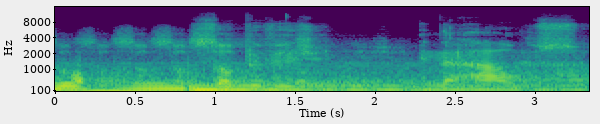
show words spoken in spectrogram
Subdivision in the house.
